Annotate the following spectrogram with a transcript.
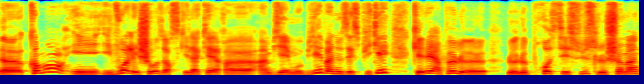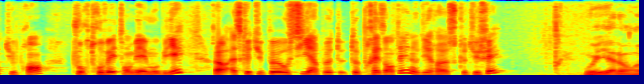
euh, comment il, voit les choses lorsqu'il acquiert euh, un bien immobilier, va nous expliquer quel est un peu le, processus, le chemin que tu prends pour trouver ton bien immobilier. Alors, est-ce que tu peux aussi un peu te, présenter, nous dire euh, ce que tu fais? Oui, alors,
